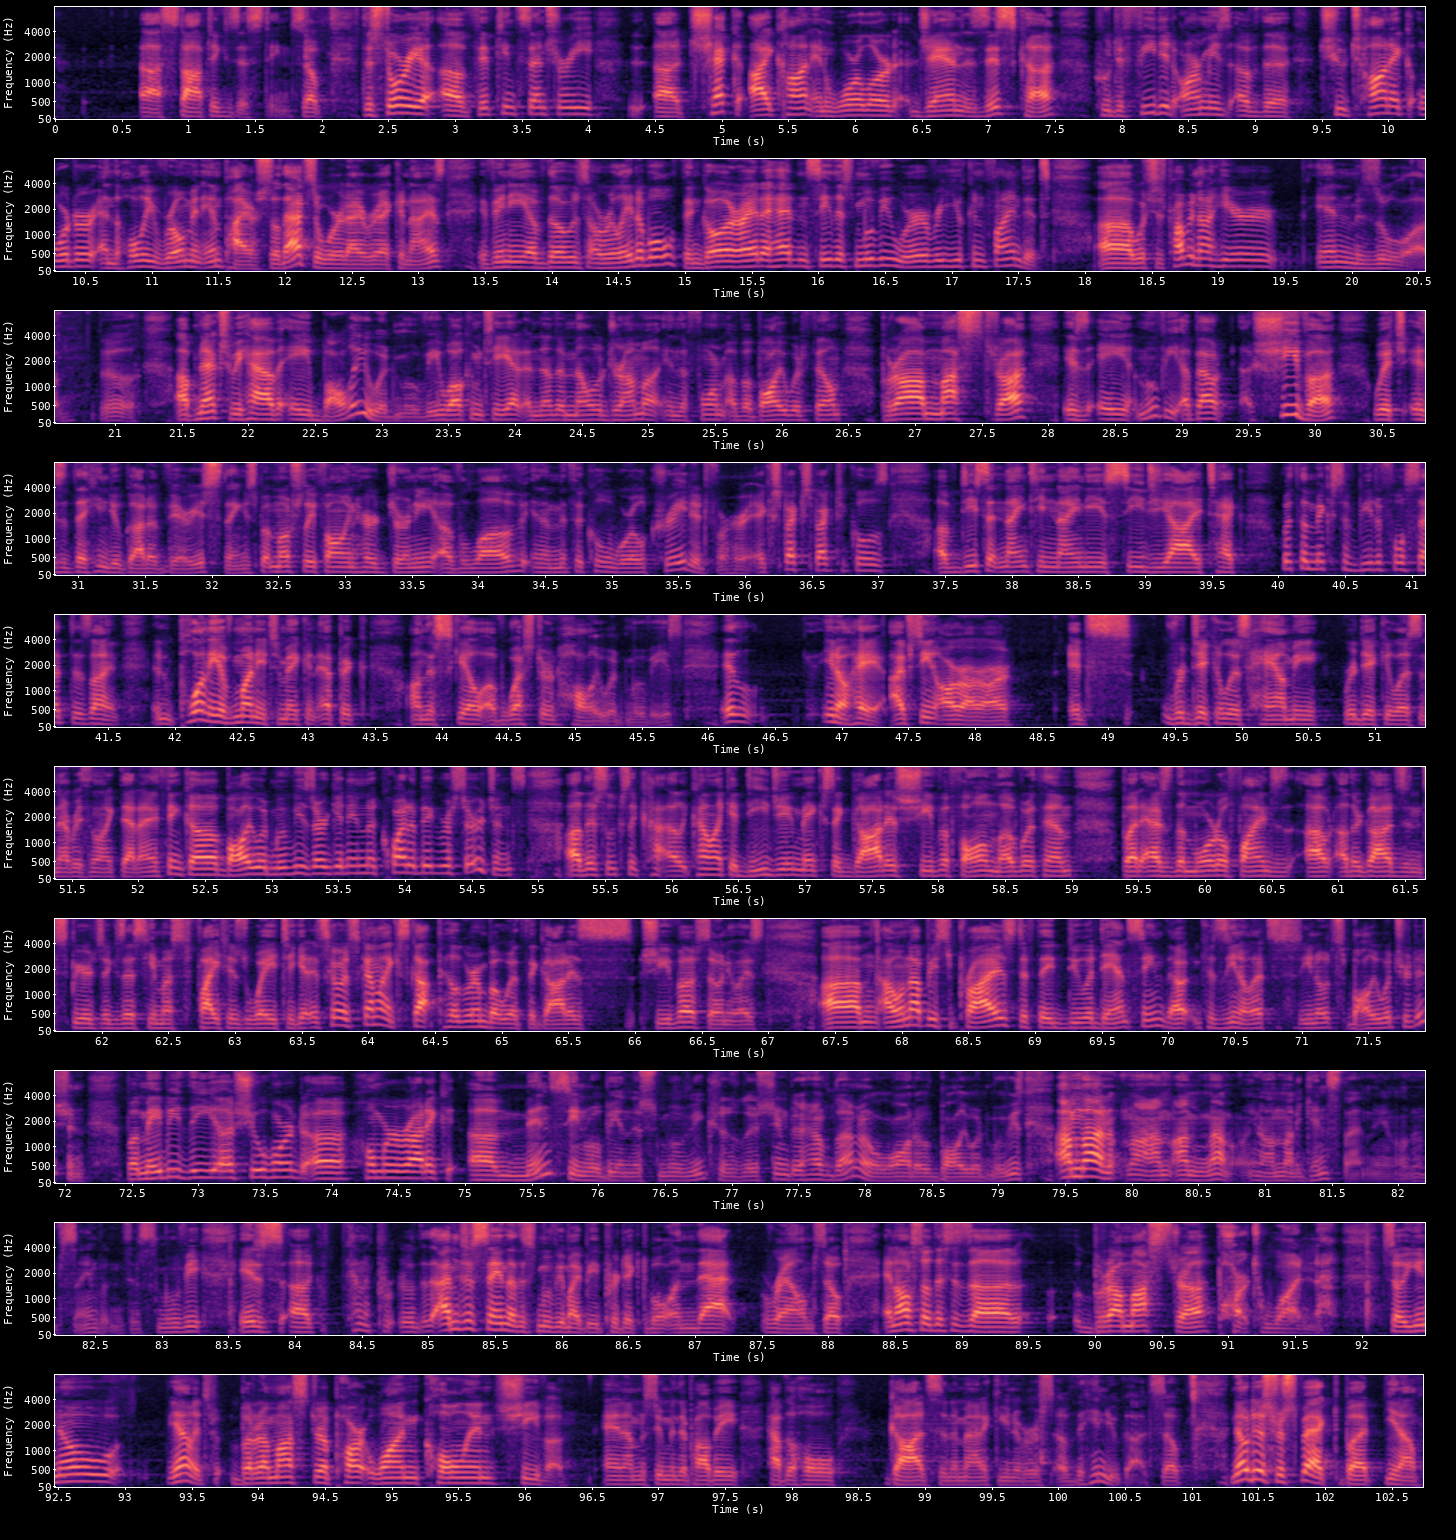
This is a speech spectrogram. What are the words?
uh, stopped existing. So the story of 15th century uh, Czech icon and warlord Jan Žižka, who defeated armies of the Teutonic Order and the Holy Roman Empire. So that's a word I recognize. If any of those are relatable, then go right ahead and see this movie wherever you can find it, uh, which is probably not here in Missoula. Ugh. Up next, we have a Bollywood movie. Welcome to yet another melodrama in the form of a Bollywood film. Brahmastra is a movie about Shiva, which is the Hindu god of various things, but mostly following her journey of love in a mythical world created for her. Expect spectacles of decent 1990s CGI tech with a mix of beautiful set design and plenty of money to make an epic on the scale of Western Hollywood movies. It, you know, hey, I've seen RRR. It's ridiculous, hammy, ridiculous, and everything like that. And I think uh, Bollywood movies are getting a, quite a big resurgence. Uh, this looks like kind of like a DJ makes a goddess Shiva fall in love with him, but as the mortal finds out other gods and spirits exist, he must fight his way to get. It's, it's kind of like Scott Pilgrim, but with the goddess Shiva. So, anyways, um, I will not be surprised if they do a dance scene because you know that's you know it's Bollywood tradition. But maybe the uh, shoehorned uh, homoerotic uh, men scene will be in this movie because they seem to have that in a lot of Bollywood movies. I'm not. I'm, I'm not. You know, I'm not against that. You know what I'm saying. But this movie is uh, kind of. I'm just saying that this movie might be predictable in that realm. So, and also this is a uh, Brahmastra Part One. So you know, yeah, it's Brahmastra Part One colon Shiva, and I'm assuming they probably have the whole God cinematic universe of the Hindu gods. So, no disrespect, but you know,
